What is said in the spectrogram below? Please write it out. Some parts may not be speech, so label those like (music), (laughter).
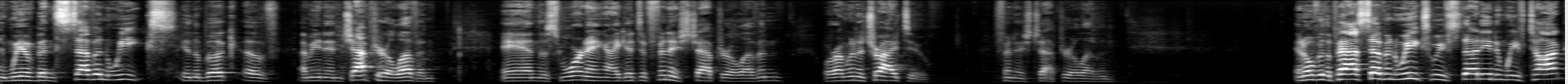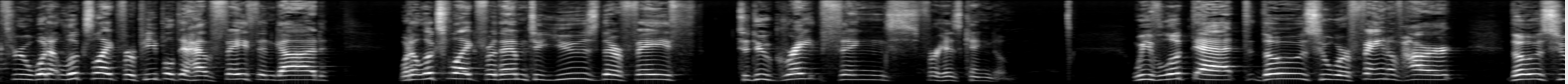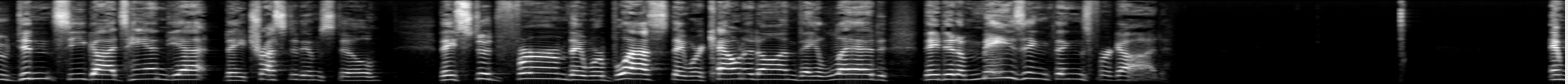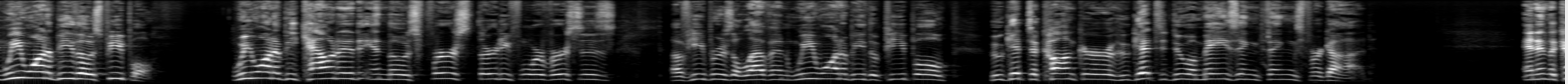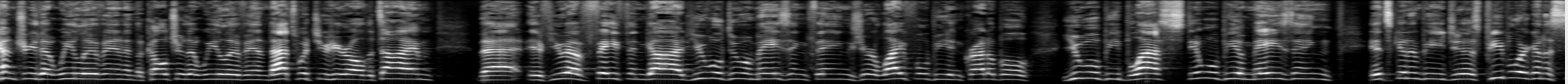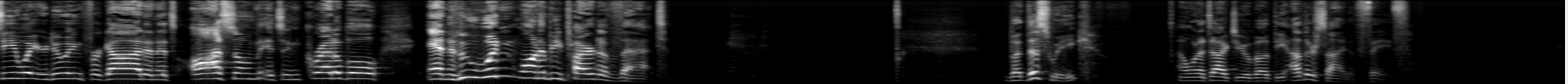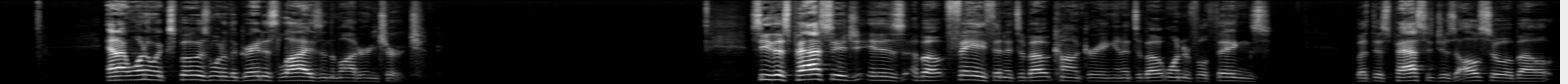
And we have been seven weeks in the book of, I mean, in chapter 11. And this morning I get to finish chapter 11, or I'm going to try to finish chapter 11. And over the past seven weeks, we've studied and we've talked through what it looks like for people to have faith in God, what it looks like for them to use their faith to do great things for His kingdom. We've looked at those who were faint of heart, those who didn't see God's hand yet, they trusted Him still. They stood firm, they were blessed, they were counted on, they led, they did amazing things for God. And we want to be those people. We want to be counted in those first 34 verses of Hebrews 11. We want to be the people who get to conquer, who get to do amazing things for God. And in the country that we live in and the culture that we live in, that's what you hear all the time that if you have faith in God, you will do amazing things. Your life will be incredible. You will be blessed. It will be amazing. It's going to be just, people are going to see what you're doing for God, and it's awesome. It's incredible. And who wouldn't want to be part of that? But this week, I want to talk to you about the other side of faith. And I want to expose one of the greatest lies in the modern church. See, this passage is about faith and it's about conquering and it's about wonderful things. But this passage is also about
